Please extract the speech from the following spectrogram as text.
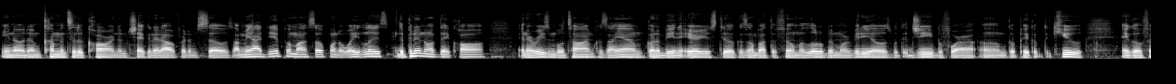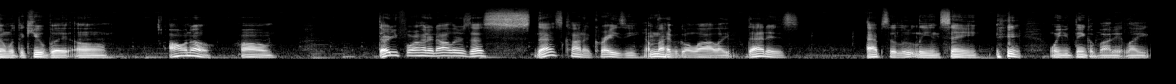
you know, them coming to the car and them checking it out for themselves. I mean, I did put myself on the wait list, depending on if they call in a reasonable time, because I am going to be in the area still, because I'm about to film a little bit more videos with the G before I um, go pick up the Q and go film with the Q. But um, I don't know. Um, thirty four hundred dollars. That's that's kind of crazy. I'm not even gonna lie. Like that is absolutely insane when you think about it. Like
